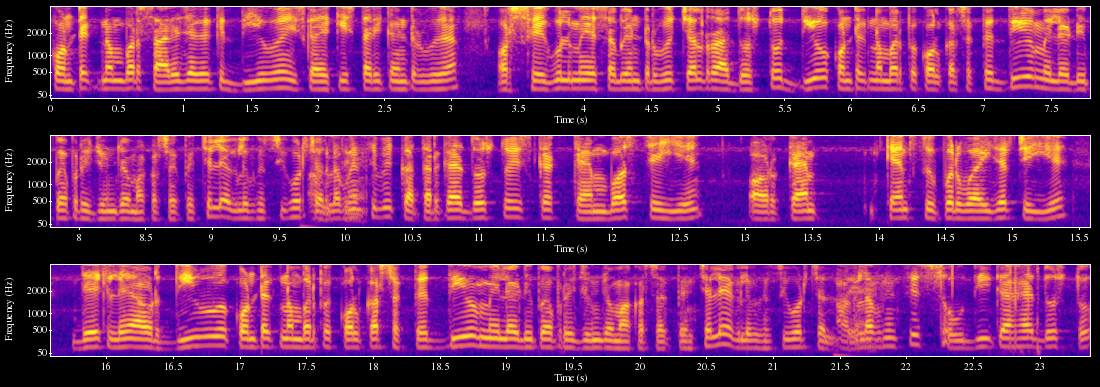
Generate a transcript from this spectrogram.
कॉन्टैक्ट नंबर सारे जगह के दिए हुए हैं इसका इक्कीस तारीख का इंटरव्यू है। और सेगुल में ये सब इंटरव्यू चल रहा है दोस्तों। दियो कॉन्टैक्ट नंबर पर कॉल कर सकते हैं। दियो मेल आई पे आप रिज्यूम जमा कर सकते हैं। चलिए अगले वैकेंसी को चल वैकेंसी भी कतर का है दोस्तों। इसका कैम्बस चाहिए और कैंप कैंप सुपरवाइज़र चाहिए, देख लें और दीव कॉन्टैक्ट नंबर पर कॉल कर सकते हैं। दीव मेल आईडी पे आप रिज्यूम जमा कर सकते हैं। चलिए, अगले वैकेंसी और चलते अगला वैकेंसी सऊदी का है दोस्तों।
